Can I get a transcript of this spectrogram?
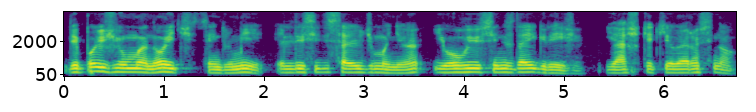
Depois de uma noite sem dormir, ele decide sair de manhã e ouve os sinos da igreja e acha que aquilo era um sinal.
